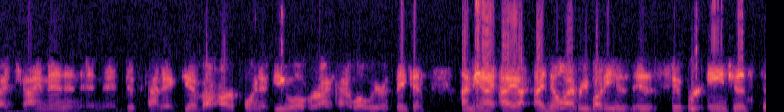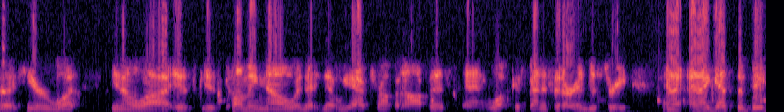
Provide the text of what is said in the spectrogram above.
I'd chime in and, and, and just kind of give our, our point of view over on kind of what we were thinking. I mean, I, I, I know everybody is, is super anxious to hear what you know uh, is is coming now that, that we have Trump in office and what could benefit our industry. And I, and I guess the big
